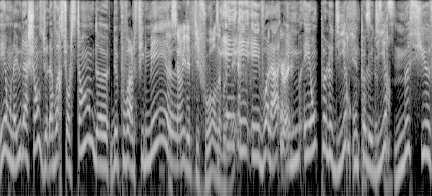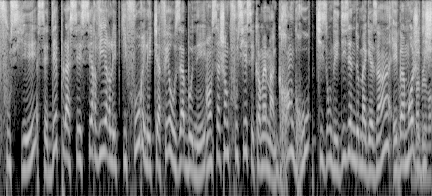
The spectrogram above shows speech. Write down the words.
et on a eu la chance de l'avoir sur le stand euh, de pouvoir le filmer Qui a servi les petits fours aux abonnés. et, et- et voilà, Ouais. et, et on peut le dire, on peut le dire, Monsieur Foussier s'est déplacé servir les petits fours et les cafés aux abonnés, en sachant que Foussier c'est quand même un grand groupe, qu'ils ont des dizaines de magasins. Et ben moi je dis Probablement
